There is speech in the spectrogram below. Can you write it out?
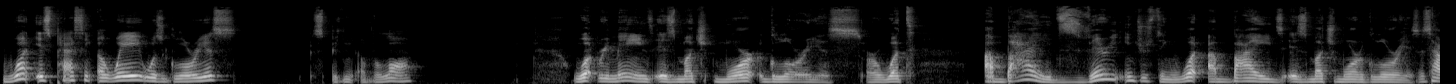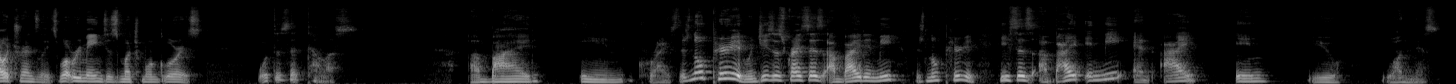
what is passing away was glorious, speaking of the law, what remains is much more glorious, or what abides. Very interesting. What abides is much more glorious. Is how it translates. What remains is much more glorious. What does that tell us? abide in Christ. There's no period. When Jesus Christ says, abide in me, there's no period. He says, abide in me and I in you. Oneness,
